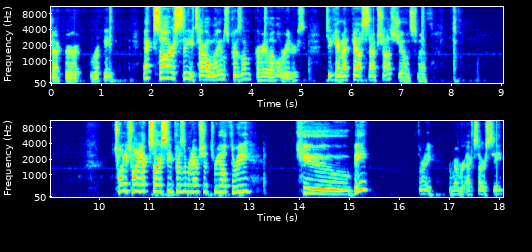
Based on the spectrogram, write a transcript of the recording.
Barrett, rookie. XRC, Tyrell Williams, Prism, Premier Level, Raiders. DK Metcalf, Snapshots, Jaylon Smith. 2020 XRC Prism Redemption 303, QB 3. Remember, XRC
